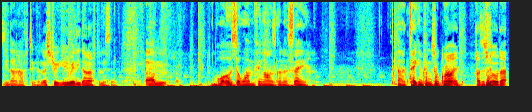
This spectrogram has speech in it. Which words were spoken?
because you don't have to, and that's true. You really don't have to listen. Um, what was the one thing I was gonna say? Uh, taking things for granted. I just feel that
